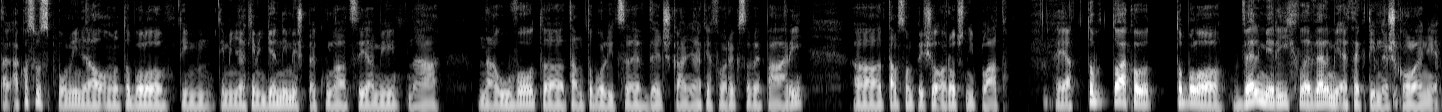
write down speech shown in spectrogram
tak ako som spomínal, ono to bolo tým, tými nejakými dennými špekuláciami na, na úvod. Uh, tam to boli CFDčka, nejaké forexové páry tam som prišiel o ročný plat. Hej, a to, to, ako, to bolo veľmi rýchle, veľmi efektívne školenie.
